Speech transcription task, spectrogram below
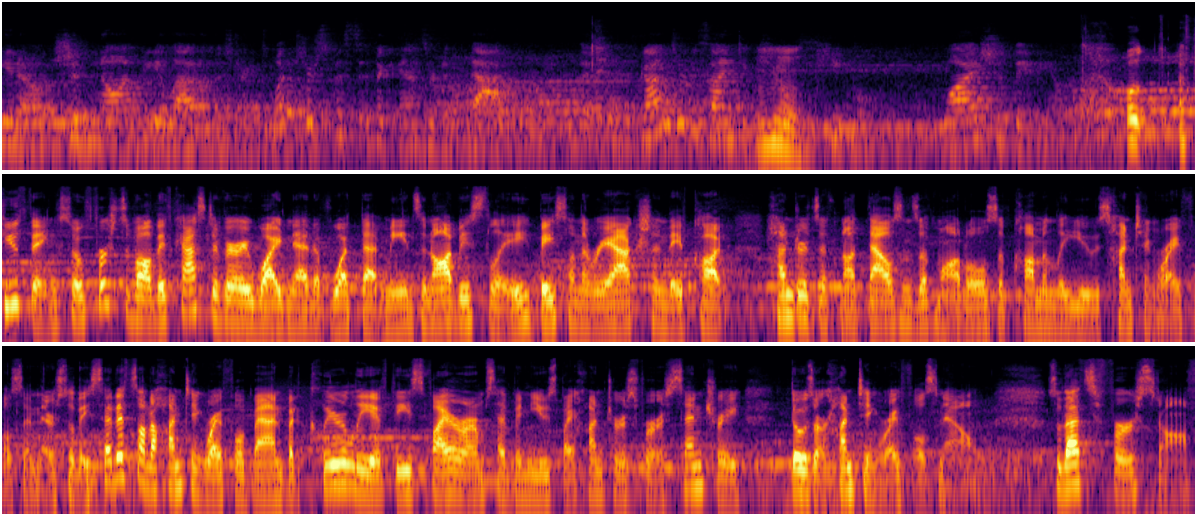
you know, should not be allowed on the streets. What is your specific answer to that point? That guns are designed to kill mm-hmm. people. Why should they be on the streets? Well, a few things. So, first of all, they've cast a very wide net of what that means. And obviously, based on the reaction, they've caught hundreds, if not thousands, of models of commonly used hunting rifles in there. So, they said it's not a hunting rifle ban, but clearly, if these firearms have been used by hunters for a century, those are hunting rifles now. So, that's first off.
